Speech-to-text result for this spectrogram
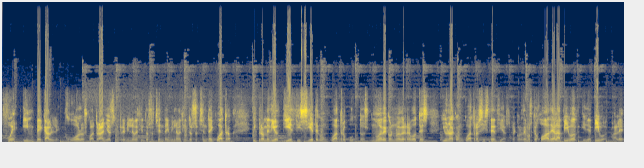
fue impecable. Jugó los cuatro años, entre 1980 y 1984, y promedió 17,4 puntos, 9,9 rebotes y 1,4 asistencias. Recordemos que jugaba de ala pivot y de pivot, ¿vale?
